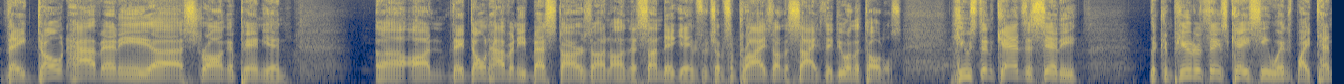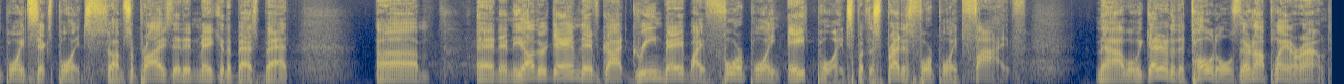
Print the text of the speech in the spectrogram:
they don't have any uh, strong opinion uh, on. They don't have any best stars on on the Sunday games, which I'm surprised on the sides. They do on the totals. Houston, Kansas City. The computer thinks KC wins by 10.6 points, so I'm surprised they didn't make it a best bet. Um, and in the other game, they've got Green Bay by 4.8 points, but the spread is 4.5. Now, when we get into the totals, they're not playing around.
